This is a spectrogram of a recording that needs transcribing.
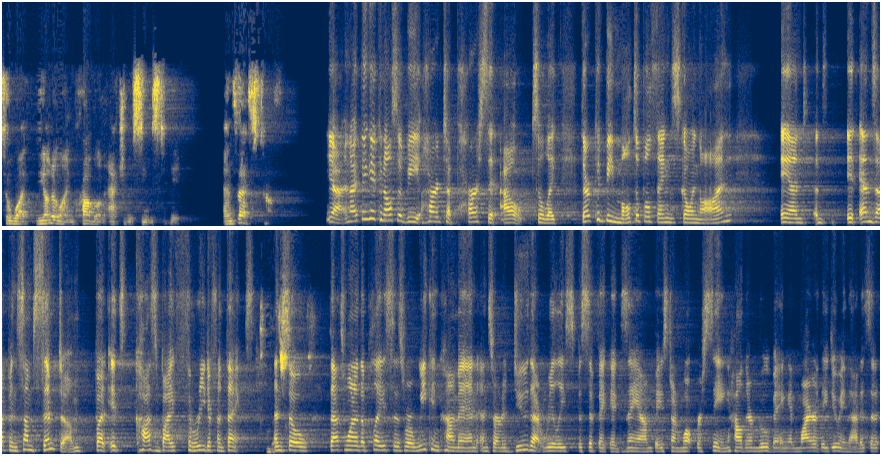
to what the underlying problem actually seems to be. And so that's tough. Yeah, and I think it can also be hard to parse it out. So, like, there could be multiple things going on, and it ends up in some symptom, but it's caused by three different things. That's and so, that's one of the places where we can come in and sort of do that really specific exam based on what we're seeing, how they're moving, and why are they doing that? Is it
